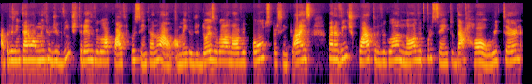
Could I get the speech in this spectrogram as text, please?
apresentaram um aumento de 23,4% anual, aumento de 2,9 pontos percentuais para 24,9% da ROL, Return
